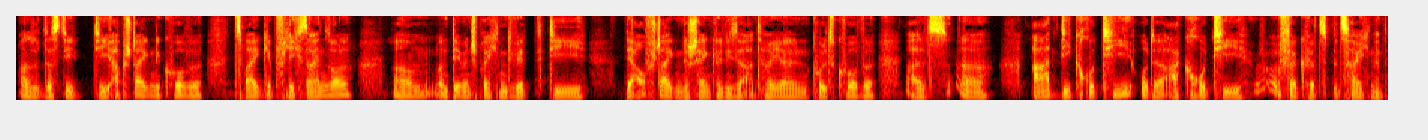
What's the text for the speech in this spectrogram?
Also dass die, die absteigende Kurve zweigipflig sein soll ähm, und dementsprechend wird die der aufsteigende Schenkel dieser arteriellen Pulskurve als äh, Adikrotie oder Akrotie verkürzt bezeichnet.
